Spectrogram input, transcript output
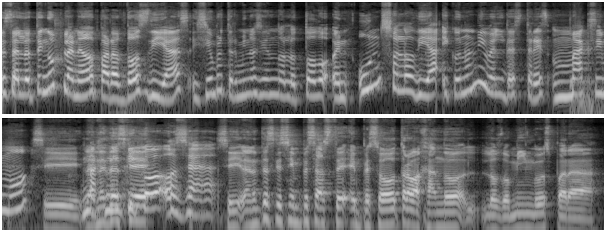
o sea, lo tengo planeado para dos días y siempre termino haciéndolo todo en un solo día y con un nivel de estrés máximo. Sí, la neta es que- o sea, Sí, la neta es que sí empezaste, empezó trabajando los domingos para...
